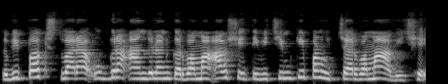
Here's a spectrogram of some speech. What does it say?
તો વિપક્ષ દ્વારા ઉગ્ર આંદોલન કરવામાં આવશે તેવી ચીમકી પણ ઉચ્ચારવામાં આવી છે.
